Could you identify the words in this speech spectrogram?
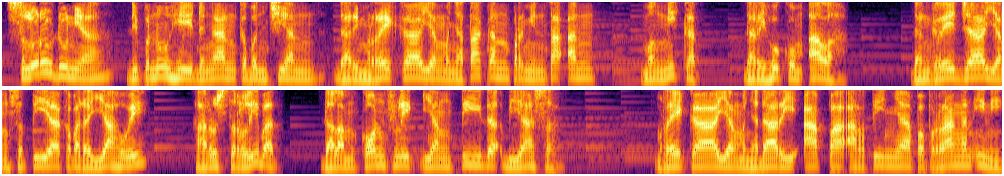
Seluruh dunia dipenuhi dengan kebencian dari mereka yang menyatakan permintaan mengikat dari hukum Allah, dan gereja yang setia kepada Yahweh harus terlibat dalam konflik yang tidak biasa. Mereka yang menyadari apa artinya peperangan ini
